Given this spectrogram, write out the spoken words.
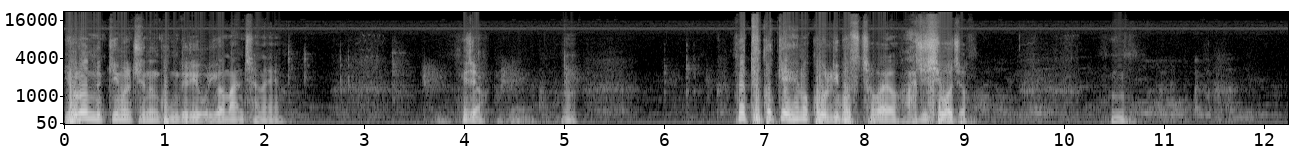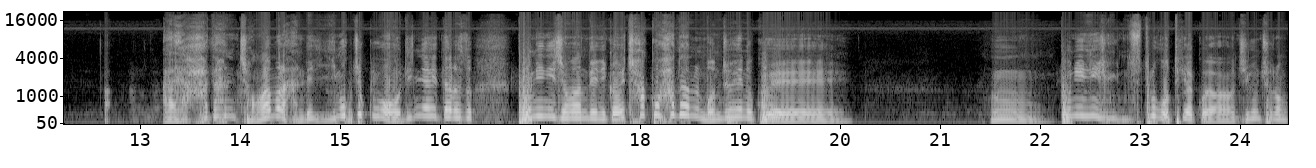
이런 느낌을 주는 공들이 우리가 많잖아요. 그죠? 어. 그냥 두껍게 해놓고 리버스 쳐봐요. 아주 쉬워져. 음. 아, 하단 정하면 안 돼. 이목적구가 어딨냐에 따라서 본인이 정한다니까 왜 자꾸 하단을 먼저 해놓고 해. 음, 본인이 스트로크 어떻게 할 거야? 지금처럼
